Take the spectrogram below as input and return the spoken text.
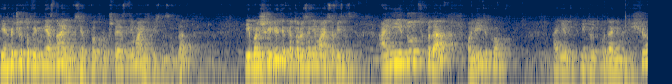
Я хочу, чтобы меня знали все вокруг, что я занимаюсь бизнесом, да? И большие люди, которые занимаются бизнесом, они идут куда? В политику, они идут куда-нибудь еще,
